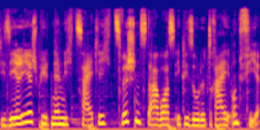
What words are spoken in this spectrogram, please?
Die Serie spielt nämlich zeitlich zwischen Star Wars Episode 3 und 4.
